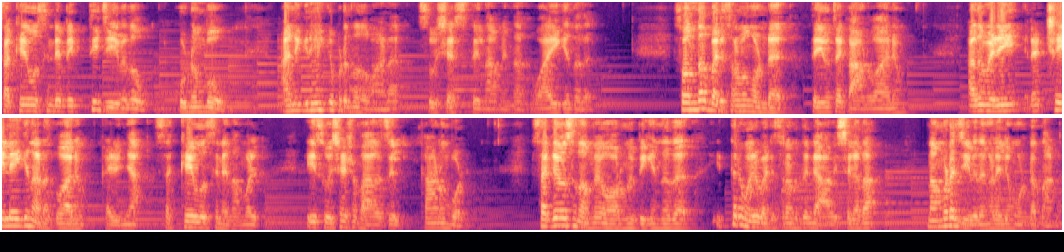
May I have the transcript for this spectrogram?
സഖ്യവോസിന്റെ വ്യക്തി ജീവിതവും കുടുംബവും അനുഗ്രഹിക്കപ്പെടുന്നതുമാണ് സുവിശേഷത്തിൽ നാം ഇന്ന് വായിക്കുന്നത്. സ്വന്തം പരിശ്രമം കൊണ്ട് ദൈവത്തെ കാണുവാനും അതുവഴി രക്ഷയിലേക്ക് നടക്കുവാനും കഴിഞ്ഞ സക്കേവൂസിനെ നമ്മൾ ഈ സുവിശേഷ ഭാഗത്തിൽ കാണുമ്പോൾ സക്കേവൂസ് നമ്മെ ഓർമ്മിപ്പിക്കുന്നത് ഇത്തരമൊരു പരിശ്രമത്തിന്റെ ആവശ്യകത നമ്മുടെ ജീവിതങ്ങളിലും ഉണ്ടെന്നാണ്.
